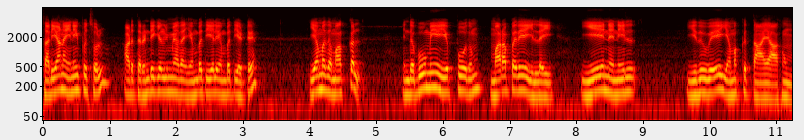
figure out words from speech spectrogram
சரியான இணைப்பு சொல். அடுத்த ரெண்டு கேள்வியுமே அதான் எண்பத்தி ஏழு எண்பத்தி எட்டு. எமது மக்கள் இந்த பூமியை எப்போதும் மறப்பதே இல்லை. ஏனெனில் இதுவே எமக்கு தாயாகும்.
